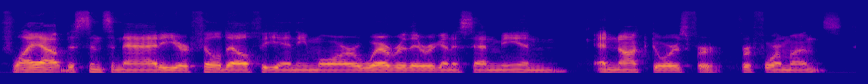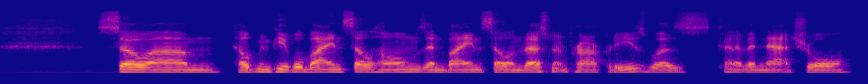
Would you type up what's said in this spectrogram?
fly out to cincinnati or philadelphia anymore or wherever they were going to send me and and knock doors for for four months so um, helping people buy and sell homes and buy and sell investment properties was kind of a natural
